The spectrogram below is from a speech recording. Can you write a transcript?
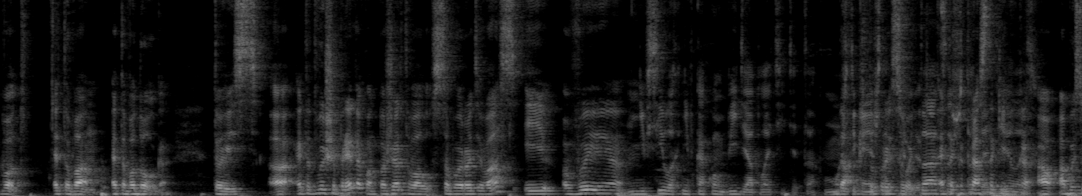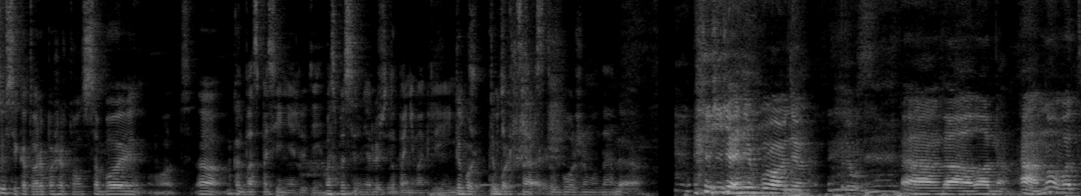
вот этого, этого долга. То есть а, этот высший предок, он пожертвовал собой ради вас, и вы Не в силах ни в каком виде оплатить это. Да, Можете, что конечно, происходит? пытаться Это как раз таки как- а- об Иисусе, который пожертвовал собой, вот, а, ну, как во спасение людей. Во спасение людей. Чтобы они могли иметь Ты боль- ты путь больше к Царству шаришь. Божьему, да. Да. Я не помню. А, да, ладно. А, ну вот,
